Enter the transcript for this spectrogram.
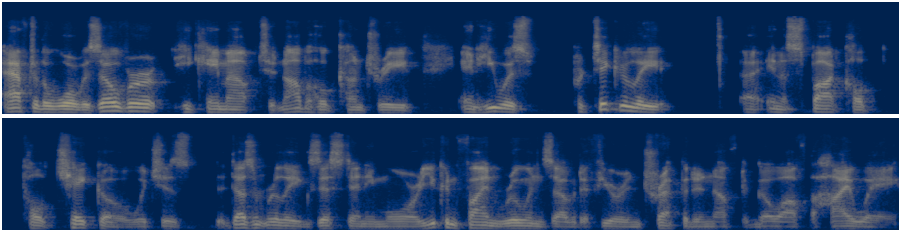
after the war was over, he came out to Navajo country and he was particularly uh, in a spot called Tolcheco, which is it doesn't really exist anymore. You can find ruins of it if you're intrepid enough to go off the highway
